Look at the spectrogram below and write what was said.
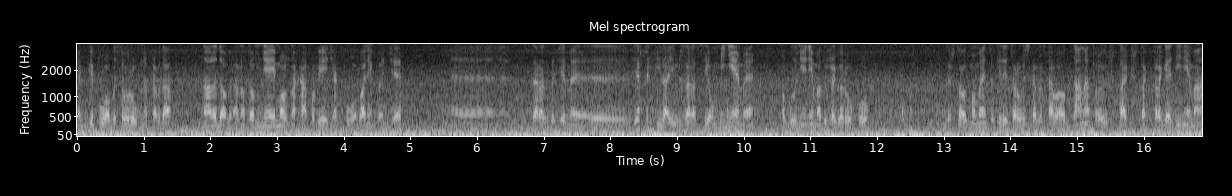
Jak dwie połowy są równe, prawda? No ale dobra, no to mniej można chyba powiedzieć jak połowa, niech będzie. Eee, zaraz będziemy, e, jeszcze chwila już zaraz ją miniemy. Ogólnie nie ma dużego ruchu. Zresztą od momentu, kiedy Toruńska została oddana, to już tak, już tak tragedii nie ma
